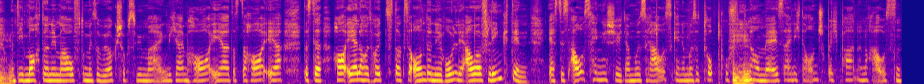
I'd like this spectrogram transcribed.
Mhm. Und ich mache dann immer oft einmal so Workshops, wie man eigentlich auch im HR, dass der HR, dass der HRler hat heutzutage eine andere Rolle, auch auf LinkedIn. Er ist das Aushängeschild, er muss rausgehen, er muss ein Top-Profil mhm. haben, er ist eigentlich der Ansprechpartner nach außen.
